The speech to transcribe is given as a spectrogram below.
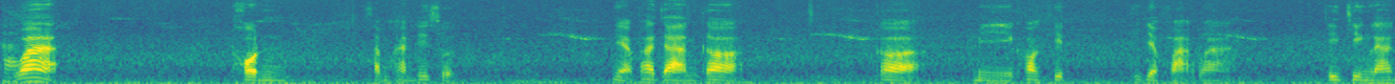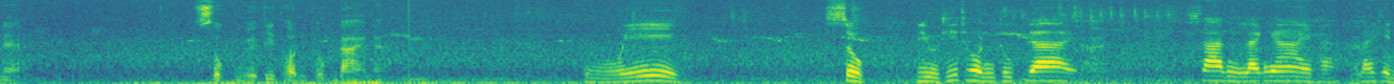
ค่ะว่าทนสำคัญที่สุด เนี่ยพระอาจารย์ก็ก็มีข้อคิดที่จะฝากว่าจริง ๆ แล้วเนี่ย สุขอยู่ที่ทนทุกข์ได้นะโอ้ยสุขอยู่ที่ทนทุกข์ได้ใช่สั้นและง่ายค่ะ และเห็น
